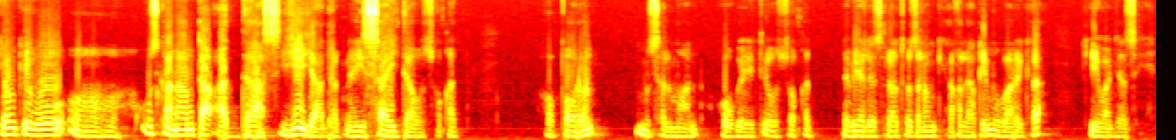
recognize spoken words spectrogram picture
क्योंकि वो उसका नाम था अद्दास। ये याद रखना ईसाई था उस वक़्त। और फ़ौर मुसलमान हो गए थे उस वक़्त। नबी वसल्लम की अखलाक़ी मुबारक की वजह से।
